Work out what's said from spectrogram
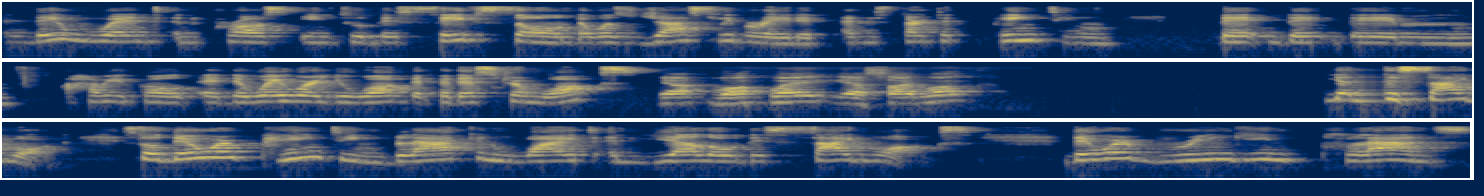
And they went and crossed into the safe zone that was just liberated and started painting the the, the um, how you call it the way where you walk the pedestrian walks? Yeah walkway yeah sidewalk? Yeah the sidewalk. So they were painting black and white and yellow the sidewalks. They were bringing plants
